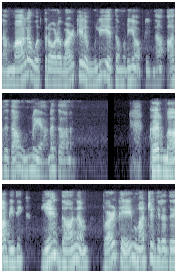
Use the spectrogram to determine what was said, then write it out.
நம்மால ஒருத்தரோட வாழ்க்கையில ஒளி ஏத்த முடியும் அப்படின்னா அதுதான் உண்மையான தானம். கர்மா விதி. ஏன் தானம் வாழ்க்கையை மாற்றுகிறது?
